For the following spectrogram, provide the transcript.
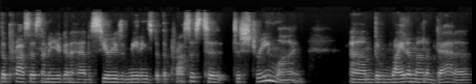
the process. I know you're going to have a series of meetings, but the process to, to streamline um, the right amount of data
